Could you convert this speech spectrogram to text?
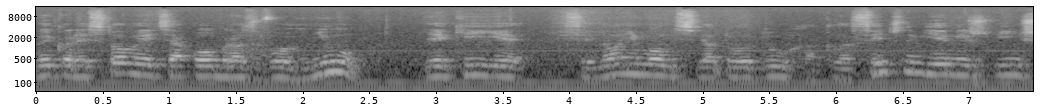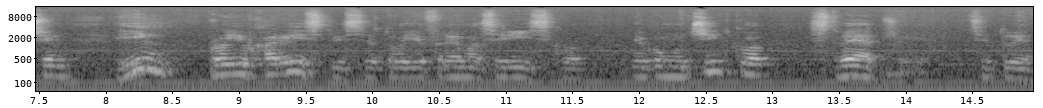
використовується образ вогню, який є синонімом Святого Духа. Класичним є, між іншим, гімн про Євхаристію святого Єфрема Сирійського, якому чітко стверджує, цитуємо,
